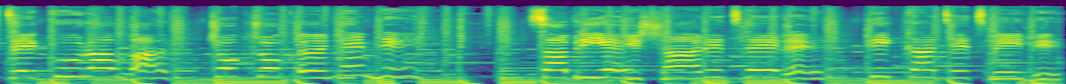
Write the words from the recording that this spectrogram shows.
Trafikte kurallar çok çok önemli. Sabriye işaretlere dikkat etmeli.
